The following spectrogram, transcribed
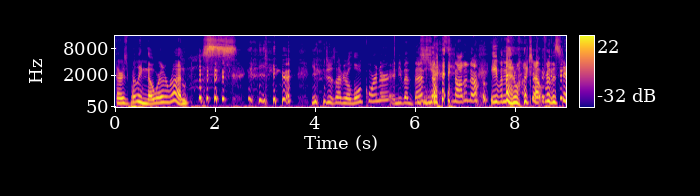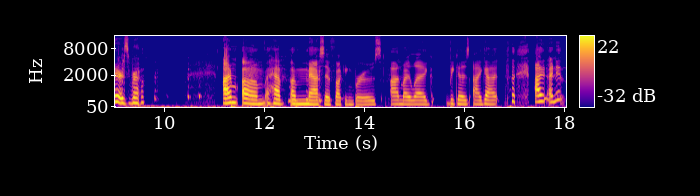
there's really nowhere to run. you just have your little corner, and even then, Yeah. that's not enough. Even then, watch out for the stairs, bro. I'm um have a massive fucking bruise on my leg because I got I I didn't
